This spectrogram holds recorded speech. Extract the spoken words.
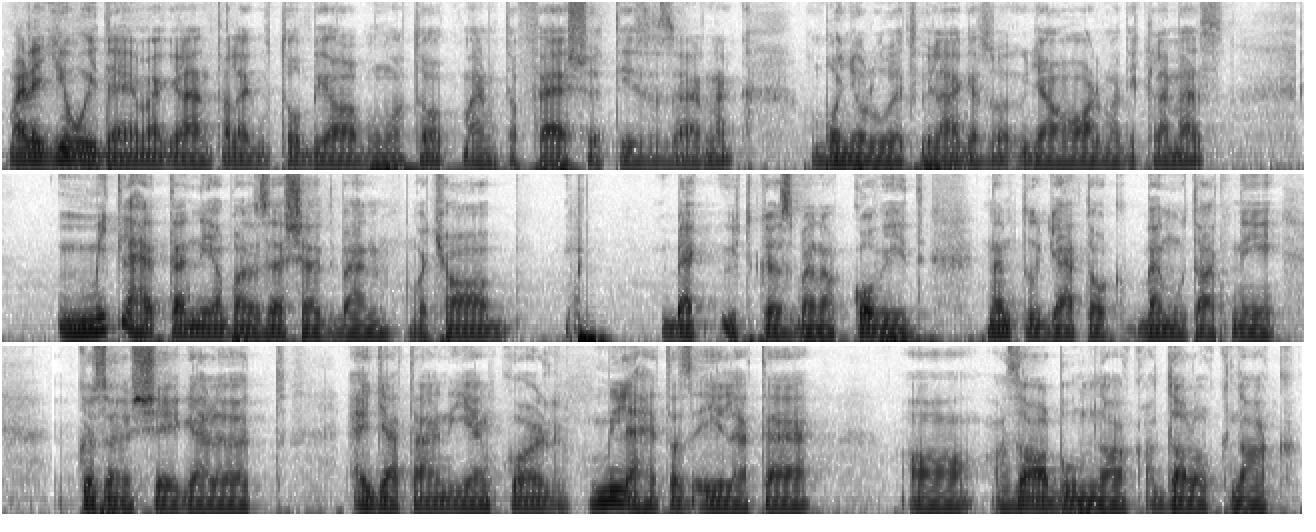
Már egy jó ideje megjelent a legutóbbi albumotok, mármint a felső tízezernek, a bonyolult világ, ez ugye a harmadik lemez. Mit lehet tenni abban az esetben, hogyha beütközben a COVID, nem tudjátok bemutatni közönség előtt, egyáltalán ilyenkor mi lehet az élete a, az albumnak, a daloknak,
